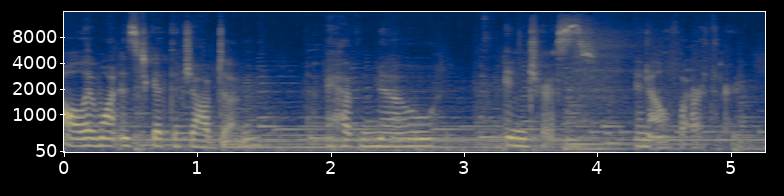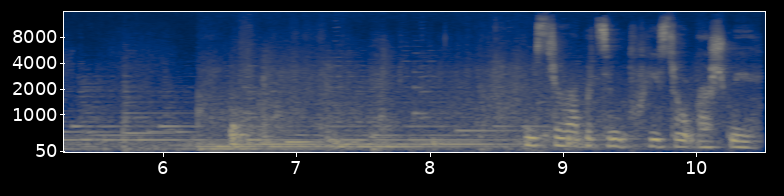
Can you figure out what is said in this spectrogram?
All I want is to get the job done. I have no interest in Alpha Arthur. Mr. Robertson, please don't rush me.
